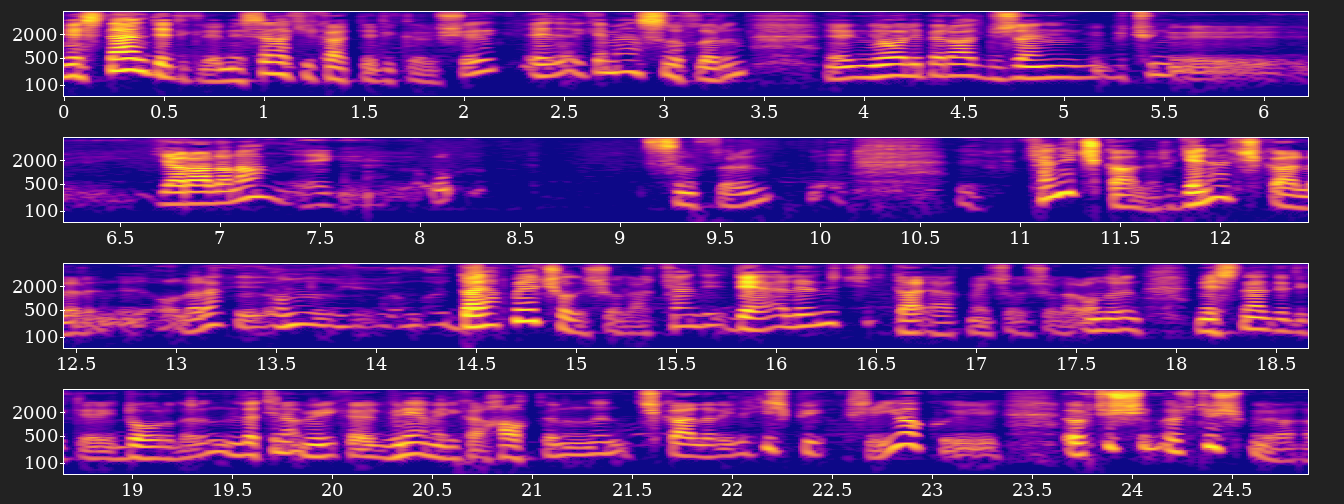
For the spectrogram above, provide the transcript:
nesnel dedikleri, nesnel hakikat dedikleri şey e, egemen sınıfların e, neoliberal düzenin bütün e, yararlanan e, o, sınıfların kendi çıkarları, genel çıkarları olarak e, onu dayatmaya çalışıyorlar. Kendi değerlerini dayatmaya çalışıyorlar. Onların nesnel dedikleri doğruların Latin Amerika, Güney Amerika halklarının çıkarlarıyla hiçbir şey yok. E, örtüş, örtüşmüyor.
